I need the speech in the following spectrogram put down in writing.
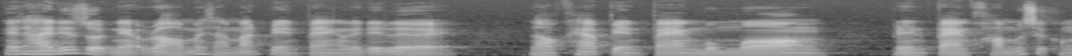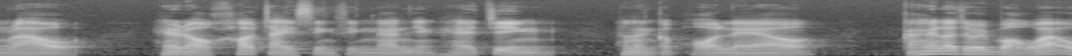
ในท้ายที่สุดเนี่ยเราไม่สามารถเปลี่ยนแปลงอะไรได้เลย เราแค่เปลี่ยนแปลงมุมมอง เปลี่ยนแปลงความรู้สึกของเรา ให้เราเข้าใจสิ่งสิ่งนั้นอย่างแท้จริงเท่านั้นก็พอแล้ว การให้เราจะไปบอกว่าโอ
